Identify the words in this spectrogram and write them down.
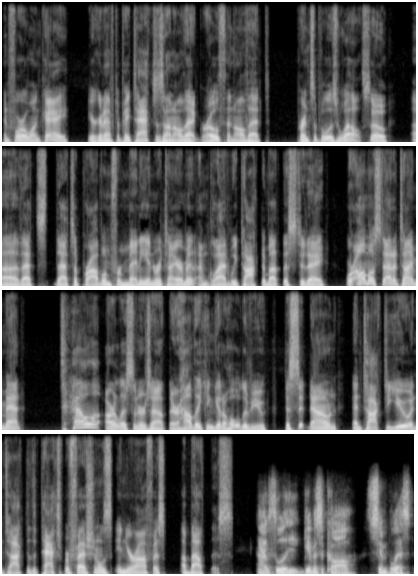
and 401k. You're going to have to pay taxes on all that growth and all that principal as well. So uh, that's that's a problem for many in retirement. I'm glad we talked about this today. We're almost out of time, Matt. Tell our listeners out there how they can get a hold of you to sit down and talk to you and talk to the tax professionals in your office about this. Absolutely. Give us a call. Simplest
